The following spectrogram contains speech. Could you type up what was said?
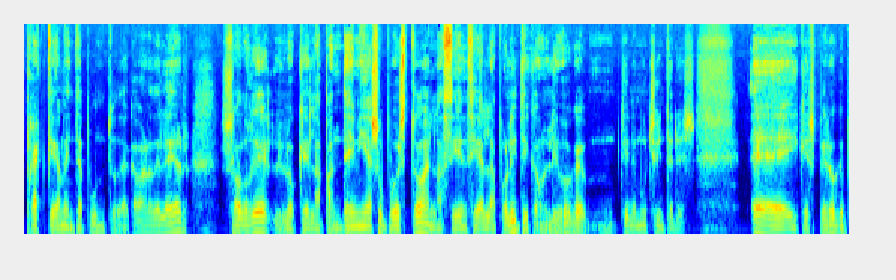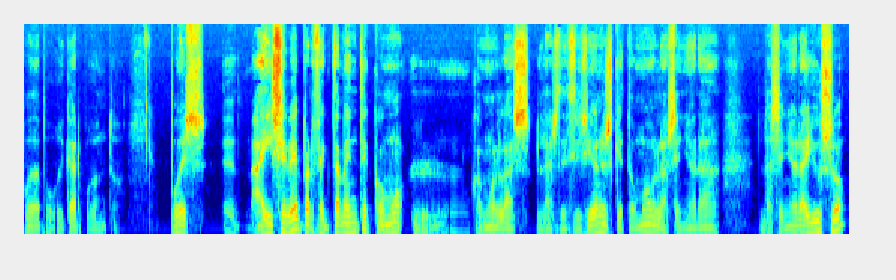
prácticamente a punto de acabar de leer sobre lo que la pandemia ha supuesto en la ciencia y en la política, un libro que tiene mucho interés eh, y que espero que pueda publicar pronto pues eh, ahí se ve perfectamente cómo, cómo las, las, decisiones que tomó la señora, la señora Ayuso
